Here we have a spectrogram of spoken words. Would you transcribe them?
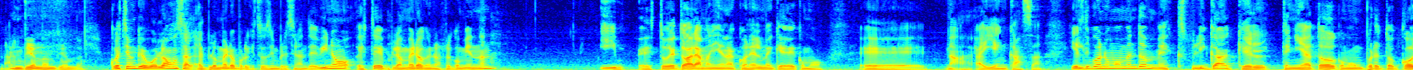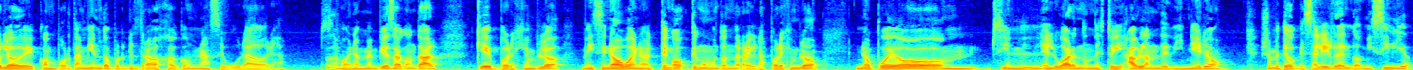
nada. Entiendo, entiendo. Cuestión que volvamos al, al plomero porque esto es impresionante. Vino este plomero que nos recomiendan y estuve toda la mañana con él, me quedé como, eh, nada, ahí en casa. Y el tipo en un momento me explica que él tenía todo como un protocolo de comportamiento porque él trabaja con una aseguradora. Entonces, bueno, me empieza a contar que, por ejemplo, me dice, no, bueno, tengo, tengo un montón de reglas. Por ejemplo, no puedo, mm, si en el lugar en donde estoy hablan de dinero, yo me tengo que salir del domicilio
